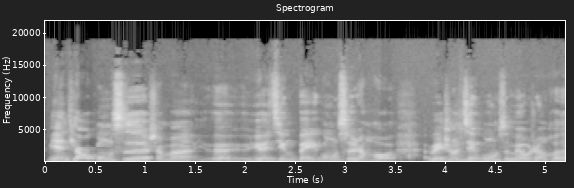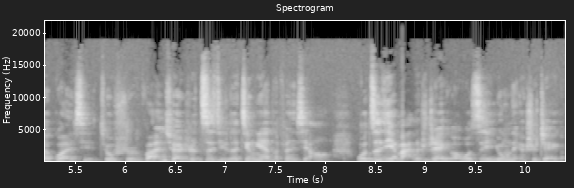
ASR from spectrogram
棉条公司、什么月月经杯公司，然后卫生巾公司没有任何的关系，就是完全是自己的经验的分享。我自己也买的是这个，我自己用的也是这个。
